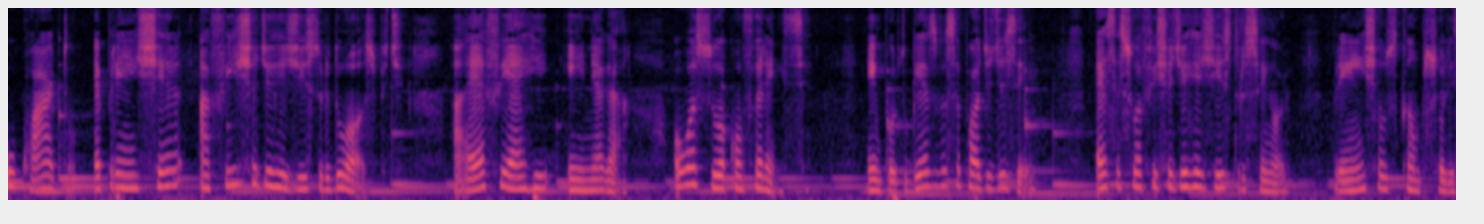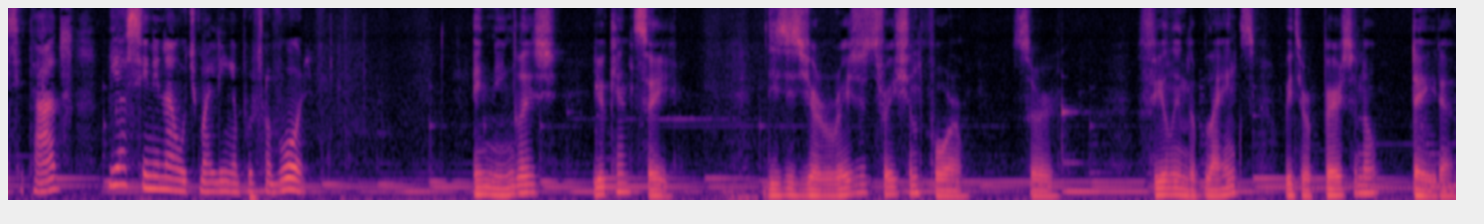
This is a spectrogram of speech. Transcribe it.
O quarto é preencher a ficha de registro do hóspede, a FRNH, ou a sua conferência. Em português você pode dizer: Essa é sua ficha de registro, senhor. Preencha os campos solicitados e assine na última linha, por favor. In English, you can say, This is your registration form, sir. Fill in the blanks with your personal data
